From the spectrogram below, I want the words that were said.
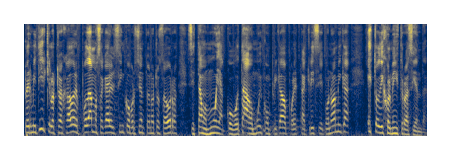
permitir que los trabajadores podamos sacar el 5% de nuestros ahorros si estamos muy acogotados, muy complicados por esta crisis económica? Esto dijo el ministro de Hacienda.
